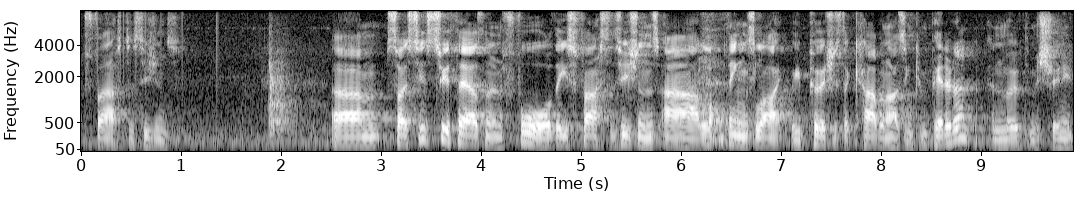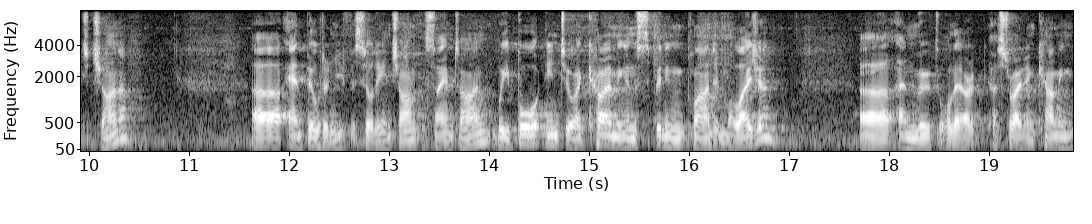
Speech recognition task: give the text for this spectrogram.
fast decisions. Um, so since 2004, these fast decisions are things like we purchased a carbonising competitor and moved the machinery to China uh, and built a new facility in China at the same time. We bought into a combing and spinning plant in Malaysia uh, and moved all our Australian combing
